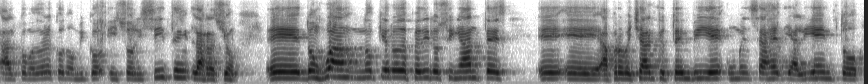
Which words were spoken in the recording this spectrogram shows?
al, comedor económico y soliciten la ración. Eh, don Juan, no quiero despedirlo sin antes aprovechar que usted envíe un mensaje de aliento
